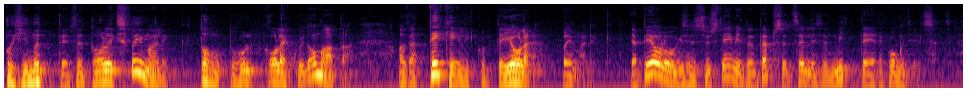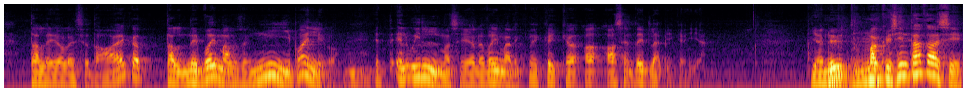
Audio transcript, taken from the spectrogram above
põhimõtteliselt oleks võimalik tohutu hulk olekuid omada, aga tegelikult ei ole võimalik. Ja bioloogilised süsteemid on täpselt sellised mitteergoodilised tal ei ole seda aega, tal neid võimalusi on nii palju, et eluilmas ei ole võimalik neid kõiki asendeid läbi käia. ja nüüd mm -hmm. ma küsin tagasi,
